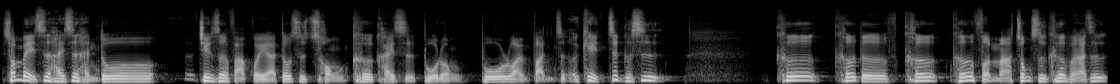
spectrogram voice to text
双北市还是很多。建设法规啊，都是从柯开始拨弄拨乱反正。OK，这个是柯柯的柯柯粉吗？忠实柯粉还是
